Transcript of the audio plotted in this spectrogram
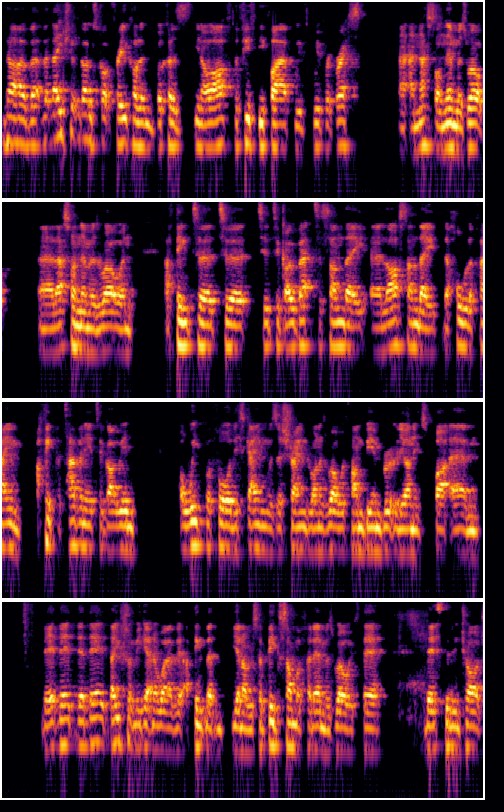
No, but, but they shouldn't go scot free, Colin, because you know after 55 we've we've regressed, and that's on them as well. Uh, that's on them as well. And I think to to to, to go back to Sunday, uh, last Sunday, the Hall of Fame. I think for Tavernier to go in a week before this game was a strange one as well, if I'm being brutally honest. But um, they they they shouldn't be getting away with it. I think that you know it's a big summer for them as well if they're they're still in charge.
